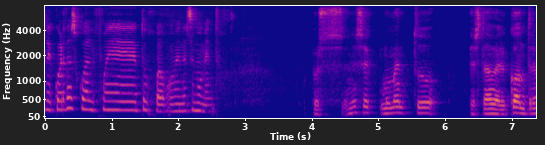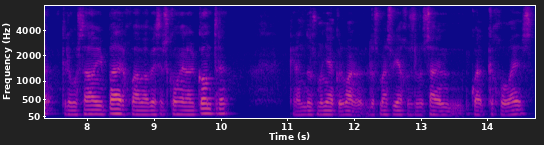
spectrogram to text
¿Recuerdas cuál fue tu juego en ese momento? Pues en ese momento estaba el Contra, que le gustaba a mi padre, jugaba a veces con él al Contra, que eran dos muñecos, bueno, los más viejos lo saben cuál, qué juego es,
